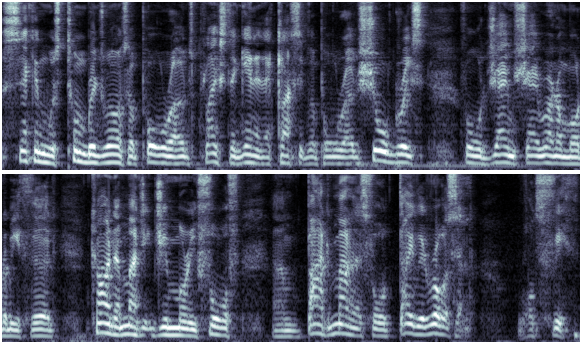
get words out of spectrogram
Second was Tunbridge Wells for Paul Rhodes, placed again in a classic for Paul Rhodes. Shaw Grease for James Shea, on to third. Kind of Magic Jim Murray fourth, and Bad Manners for David Robertson was fifth.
